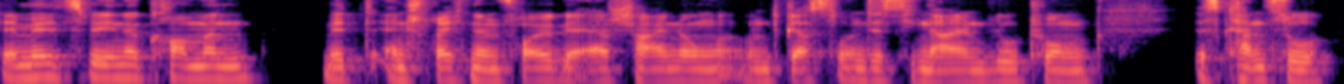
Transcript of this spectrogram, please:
der Milzvene kommen mit entsprechenden Folgeerscheinungen und gastrointestinalen Blutungen. Es kann zu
